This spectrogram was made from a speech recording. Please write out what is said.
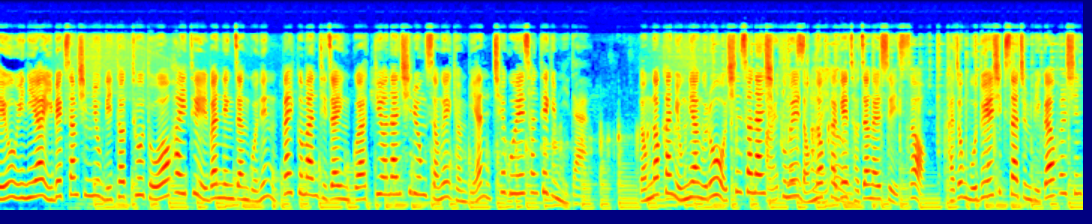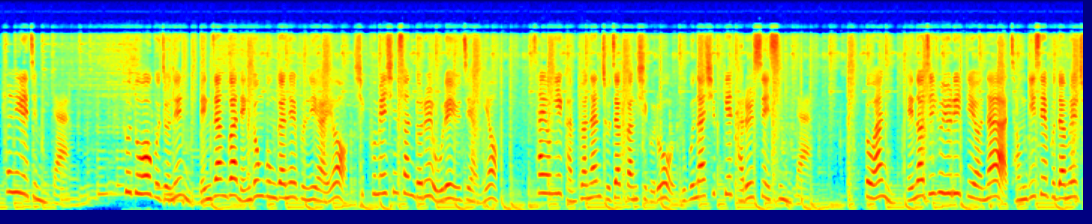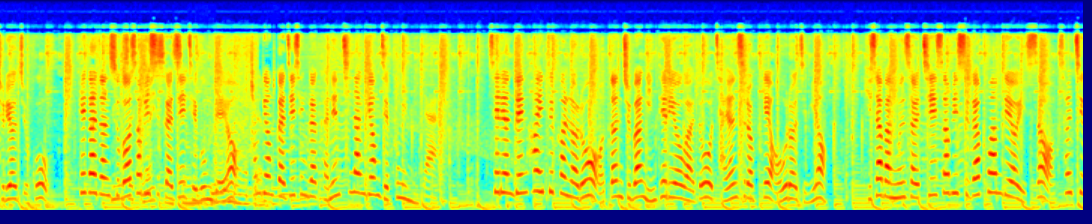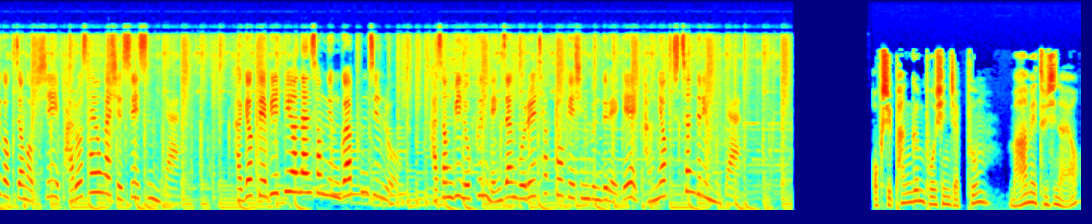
데우 위니아 236리터 투 도어 화이트 일반 냉장고는 깔끔한 디자인과 뛰어난 실용성을 겸비한 최고의 선택입니다. 넉넉한 용량으로 신선한 식품을 넉넉하게 저장할 수 있어 가족 모두의 식사 준비가 훨씬 편리해집니다. 투도어 구조는 냉장과 냉동 공간을 분리하여 식품의 신선도를 오래 유지하며 사용이 간편한 조작 방식으로 누구나 쉽게 다룰 수 있습니다. 또한 에너지 효율이 뛰어나 전기세 부담을 줄여주고 폐가 전수거 서비스까지 제공되어 환경까지 생각하는 친환경 제품입니다. 세련된 화이트 컬러로 어떤 주방 인테리어와도 자연스럽게 어우러지며 기사 방문 설치 서비스가 포함되어 있어 설치 걱정 없이 바로 사용하실 수 있습니다. 가격 대비 뛰어난 성능과 품질로 가성비 높은 냉장고를 찾고 계신 분들에게 강력 추천드립니다. 혹시 방금 보신 제품 마음에 드시나요?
